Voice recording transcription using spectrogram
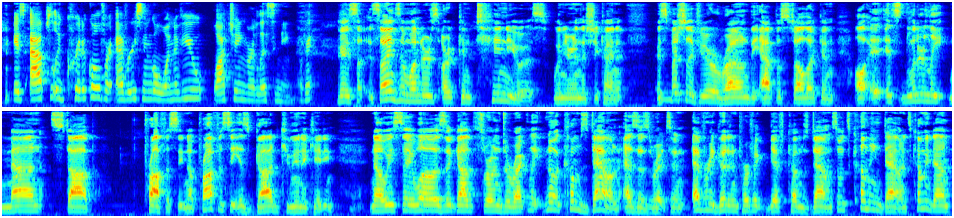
is absolutely critical for every single one of you watching or listening. Okay. Okay, so, signs and wonders are continuous when you're in the Shekinah, especially if you're around the apostolic and all. It's literally non-stop prophecy. Now, prophecy is God communicating. Now we say, well, is it God's throne directly? No, it comes down as is written. Every good and perfect gift comes down. So it's coming down. It's coming down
